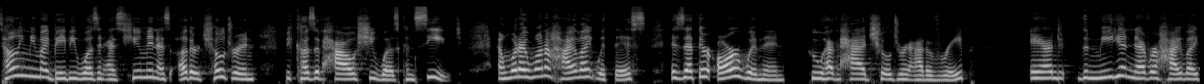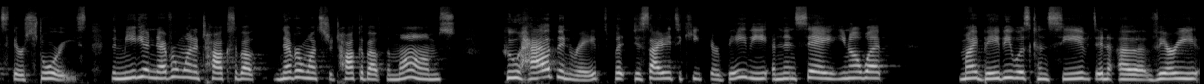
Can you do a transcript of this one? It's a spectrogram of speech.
telling me my baby wasn't as human as other children because of how she was conceived. And what I want to highlight with this is that there are women who have had children out of rape and the media never highlights their stories. The media never want to talks about never wants to talk about the moms who have been raped but decided to keep their baby and then say, "You know what? My baby was conceived in a very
